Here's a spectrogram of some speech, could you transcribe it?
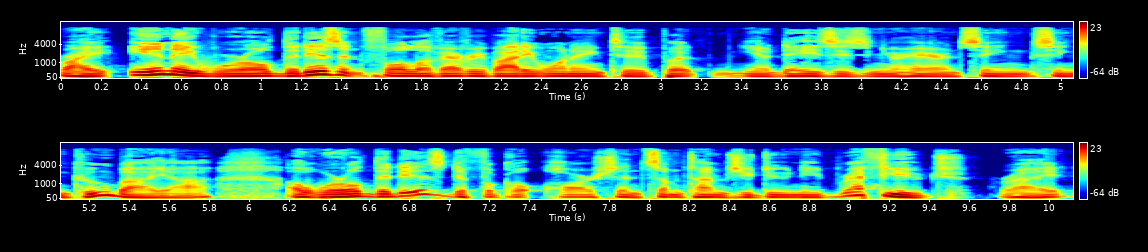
right? In a world that isn't full of everybody wanting to put you know daisies in your hair and sing sing kumbaya, a world that is difficult, harsh, and sometimes you do need refuge, right?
